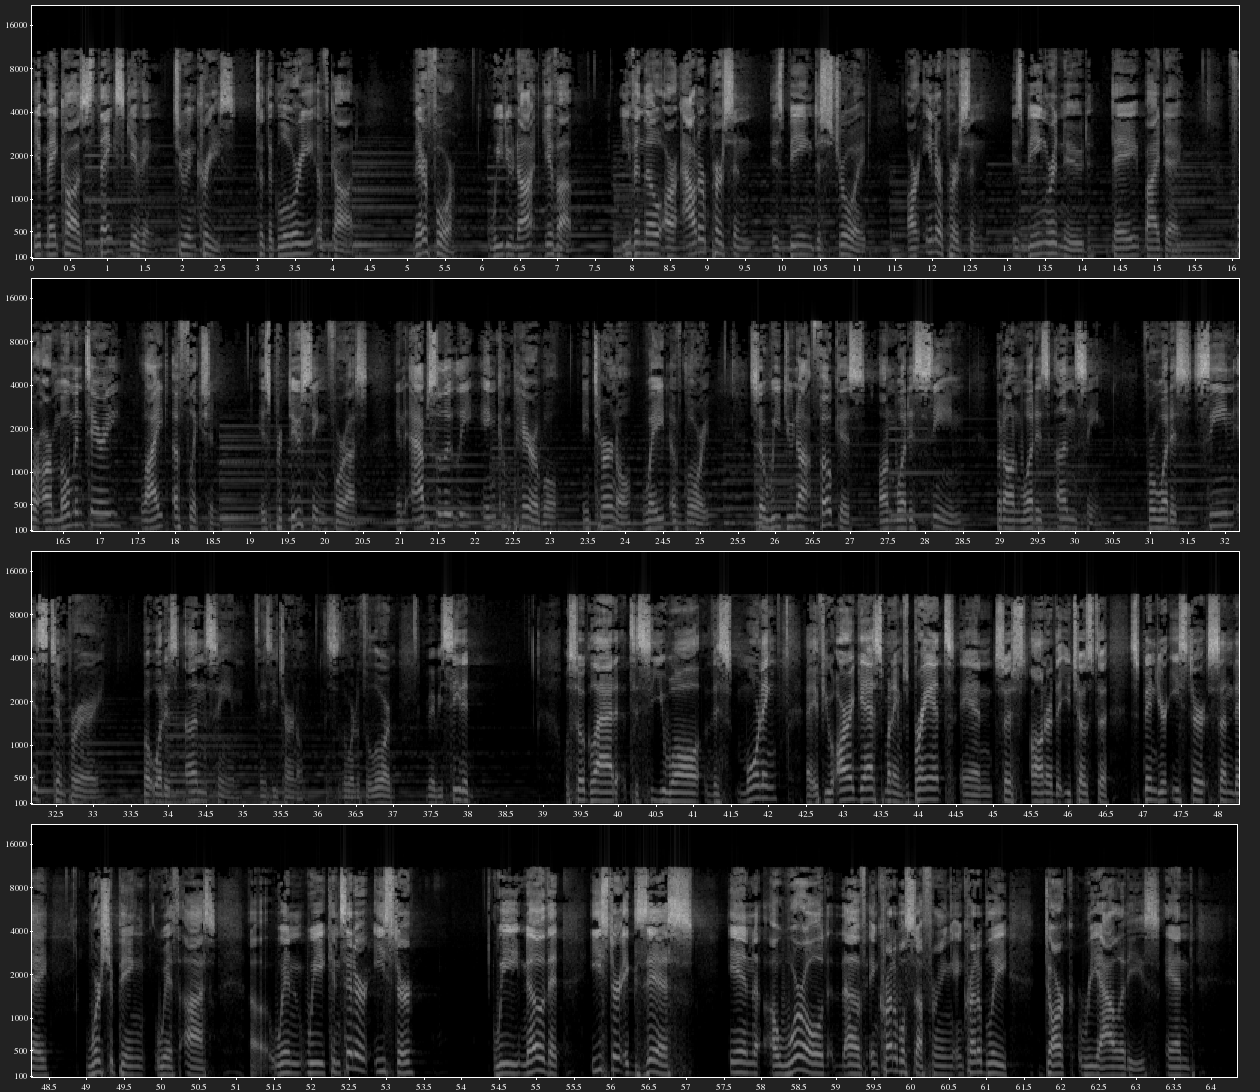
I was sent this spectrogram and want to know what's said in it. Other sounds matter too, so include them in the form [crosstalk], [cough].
it may cause thanksgiving to increase to the glory of God. Therefore, we do not give up. Even though our outer person is being destroyed, our inner person is being renewed day by day. For our momentary light affliction is producing for us an absolutely incomparable eternal weight of glory. So we do not focus on what is seen, but on what is unseen. For what is seen is temporary, but what is unseen is eternal. This is the word of the Lord. You may be seated. Well, so glad to see you all this morning. Uh, if you are a guest, my name's Brant, and just honored that you chose to spend your Easter Sunday worshiping with us. Uh, when we consider Easter, we know that Easter exists in a world of incredible suffering, incredibly dark realities. And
